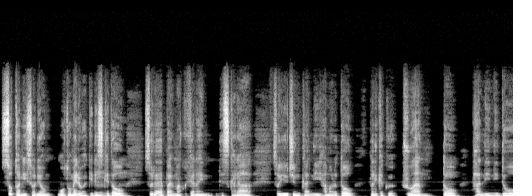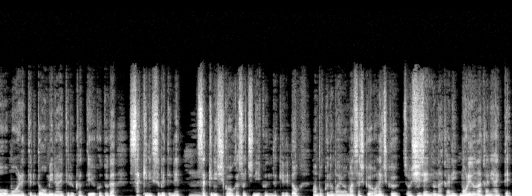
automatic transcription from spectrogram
外にそれを求めるわけですけど、うんうん、それはやっぱりうまくいかないんですから、そういう循環にはまると、とにかく不安と他人にどう思われてる、どう見られてるかっていうことが、先に全てね、うん、先に思考がそっちに行くんだけれど、まあ、僕の場合はまさしく同じくその自然の中に、森の中に入って、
